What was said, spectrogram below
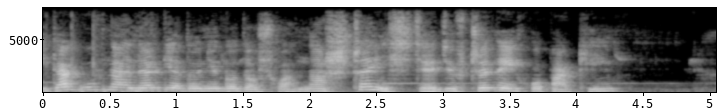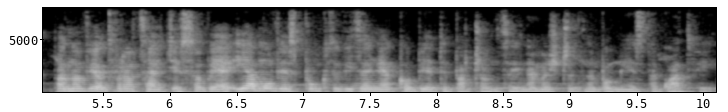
I ta główna energia do niego doszła. Na szczęście dziewczyny i chłopaki, panowie odwracajcie sobie, ja mówię z punktu widzenia kobiety patrzącej na mężczyznę, bo mi jest tak łatwiej.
